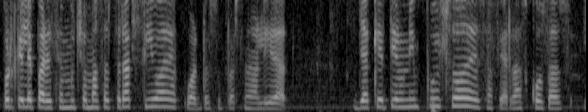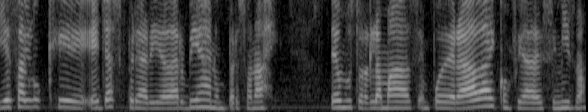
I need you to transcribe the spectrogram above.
porque le parece mucho más atractiva de acuerdo a su personalidad, ya que tiene un impulso de desafiar las cosas y es algo que ella esperaría dar vida en un personaje mostrarla más empoderada y confiada de sí misma.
